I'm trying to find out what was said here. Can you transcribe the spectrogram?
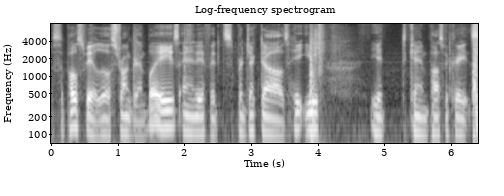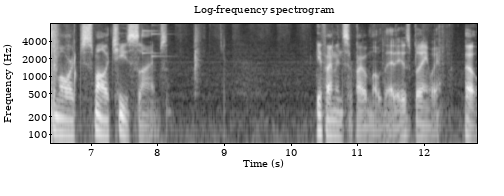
supposed to be a little stronger than blaze, and if its projectiles hit you, it can possibly create some more smaller cheese slimes. If I'm in survival mode, that is. But anyway. Oh.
